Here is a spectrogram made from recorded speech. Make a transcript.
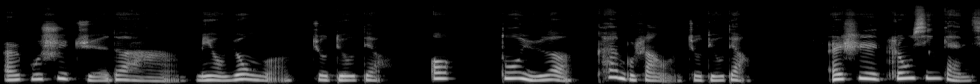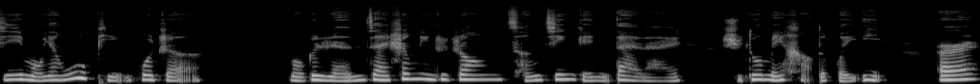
而不是觉得啊没有用了就丢掉，哦，多余了，看不上了就丢掉。而是衷心感激某样物品或者某个人在生命之中曾经给你带来许多美好的回忆，而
